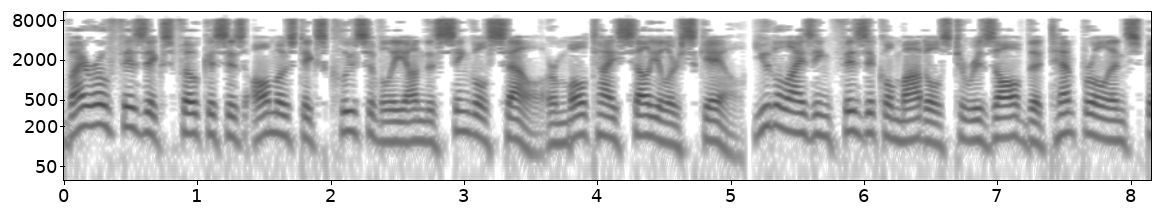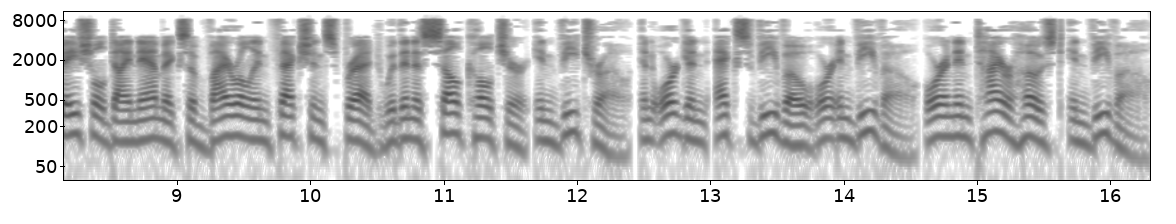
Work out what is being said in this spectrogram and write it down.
Virophysics focuses almost exclusively on the single-cell or multicellular scale, utilizing physical models to resolve the temporal and spatial dynamics of viral infection spread within a cell culture in vitro, an organ ex vivo or in vivo or an entire host in vivo.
